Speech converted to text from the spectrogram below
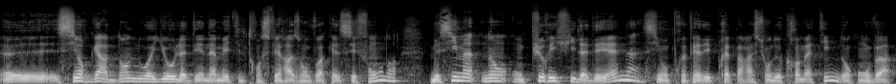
si on regarde dans le noyau la DNA méthyltransférase, on voit qu'elle s'effondre. Mais si maintenant on purifie l'ADN, si on préfère des préparations de chromatine, donc on va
